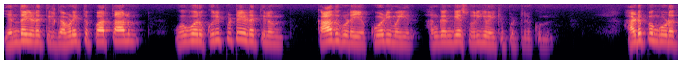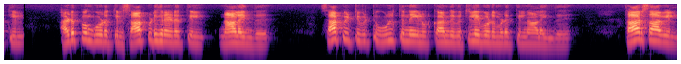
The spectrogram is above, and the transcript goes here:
எந்த இடத்தில் கவனித்து பார்த்தாலும் ஒவ்வொரு குறிப்பிட்ட இடத்திலும் காதுகுடைய கோழிமயிர் அங்கங்கே சொருகி வைக்கப்பட்டிருக்கும். அடுப்பங்கூடத்தில் அடுப்பங்கூடத்தில் சாப்பிடுகிற இடத்தில் நாளைந்து சாப்பிட்டு விட்டு உள்திண்ணையில் உட்கார்ந்து வெற்றிலை போடும் இடத்தில் நாளைந்து தார்சாவில்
